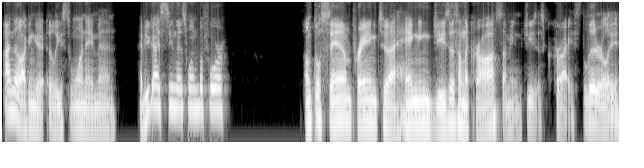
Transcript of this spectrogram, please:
I know I can get at least one amen. Have you guys seen this one before? Uncle Sam praying to a hanging Jesus on the cross. I mean, Jesus Christ, literally.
